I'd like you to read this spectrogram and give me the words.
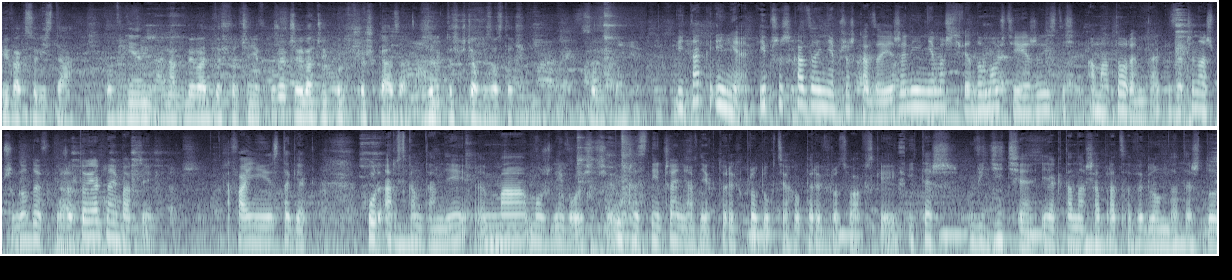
śpiewak solista powinien nabywać doświadczenie w chórze, czy raczej przeszkadza, jeżeli ktoś chciałby zostać solistą? I tak i nie. I przeszkadza i nie przeszkadza. Jeżeli nie masz świadomości, jeżeli jesteś amatorem, tak, zaczynasz przygodę w chórze, to jak najbardziej. Fajnie jest tak jak chór Ars Cantandi ma możliwość uczestniczenia w niektórych produkcjach opery wrocławskiej i też widzicie, jak ta nasza praca wygląda, też do,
